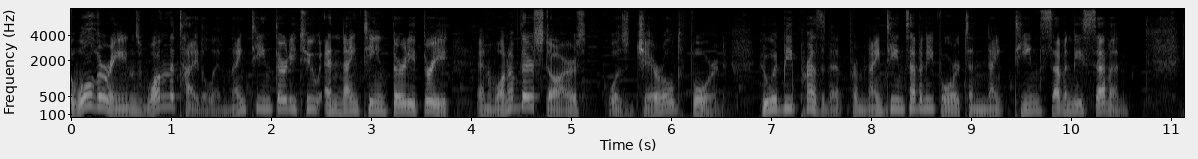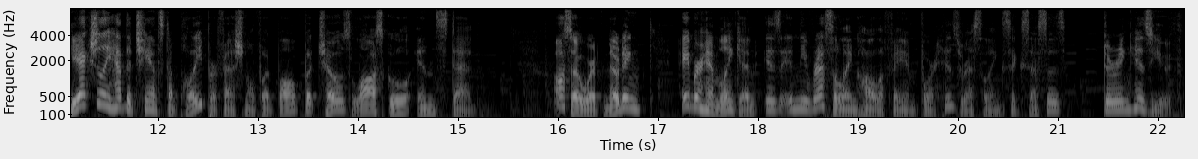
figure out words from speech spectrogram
The Wolverines won the title in 1932 and 1933, and one of their stars was Gerald Ford, who would be president from 1974 to 1977. He actually had the chance to play professional football, but chose law school instead. Also worth noting, Abraham Lincoln is in the Wrestling Hall of Fame for his wrestling successes during his youth.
